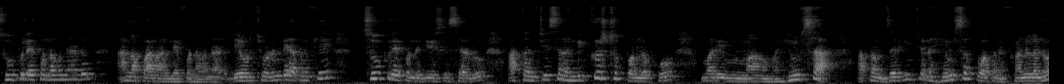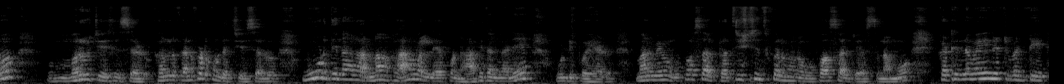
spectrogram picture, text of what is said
చూపు లేకుండా ఉన్నాడు అన్నపానాలు లేకుండా ఉన్నాడు. దేవుడు చూడండి అతనికి చూపు లేకుండా చేసేసాడు. అతను చేసిన నికృష్ట పనులకు మరి మా మా హింస అతను జరిగించిన హింసకు అతని కళ్ళను మరుగు చేసేసాడు కళ్ళు కనపడకుండా చేశాడు. మూడు దినాలు అన్న పానములు లేకుండా ఆ విధంగానే ఉండిపోయాడు. మనమేమో ఉపవాసాలు ప్రతిష్ఠించుకొని మనం ఉపవాసాలు చేస్తున్నాము. కఠినమైనటువంటి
